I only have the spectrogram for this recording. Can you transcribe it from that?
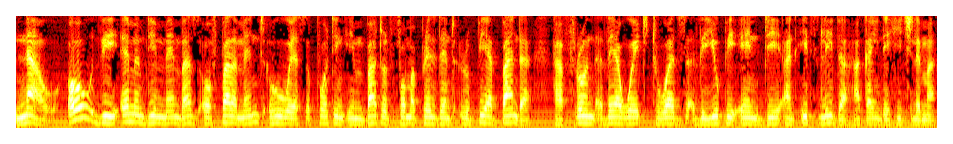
Now, all the MMD members of parliament who were supporting embattled former President Rupia Banda have thrown their weight towards the UPND and its leader, Hakainde Hichilema.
